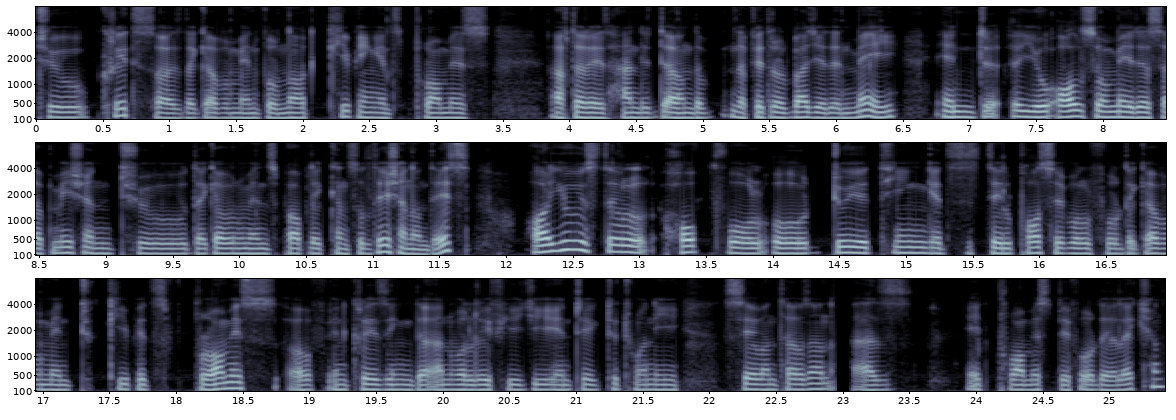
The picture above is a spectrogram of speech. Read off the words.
to criticize the government for not keeping its promise after it handed down the, the federal budget in May. And uh, you also made a submission to the government's public consultation on this. Are you still hopeful, or do you think it's still possible for the government to keep its promise of increasing the annual refugee intake to 27,000 as it promised before the election?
